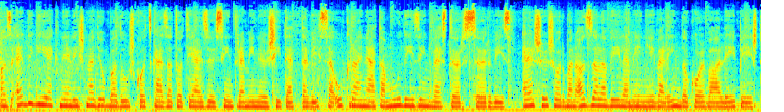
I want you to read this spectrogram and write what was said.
Az eddigieknél is nagyobb adós kockázatot jelző szintre minősítette vissza Ukrajnát a Moody's Investors Service, elsősorban azzal a véleményével indokolva a lépést,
